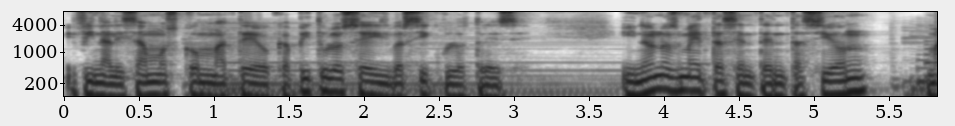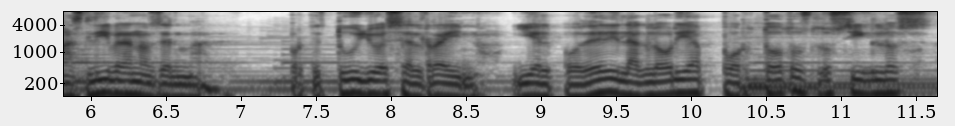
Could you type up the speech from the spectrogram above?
Y finalizamos con Mateo capítulo 6 versículo 13. Y no nos metas en tentación, mas líbranos del mal porque tuyo es el reino, y el poder y la gloria por todos los siglos.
